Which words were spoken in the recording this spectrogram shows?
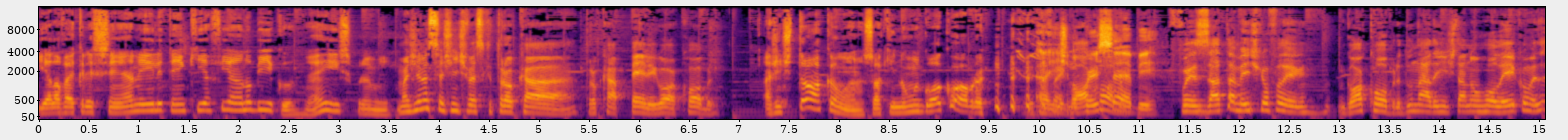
E ela vai crescendo e ele tem que ir afiando o bico. É isso pra mim. Imagina se a gente tivesse que trocar, trocar a pele igual a cobra. A gente troca, mano, só que não igual a cobra. A gente não percebe. Foi exatamente o que eu falei. Igual a cobra, do nada a gente tá num rolê e começa.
